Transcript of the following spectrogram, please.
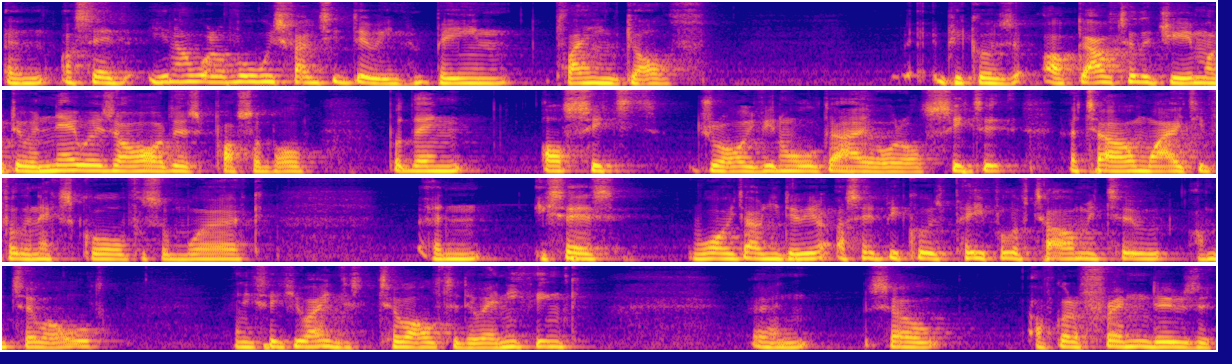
and I said, you know what I've always fancied doing? Being playing golf. Because I'll go to the gym, I'll do a now as hard as possible, but then I'll sit driving all day or I'll sit at, at home waiting for the next call for some work. And he says, why don't you do it? I said, because people have told me to, I'm too old. And he said, you ain't too old to do anything. And so I've got a friend who's a,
